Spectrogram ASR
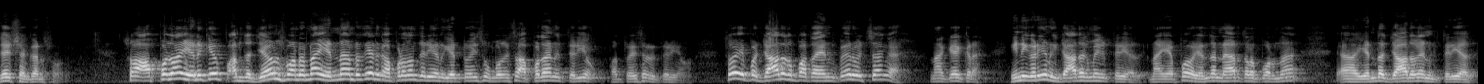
ஜெய்சங்கர் சொன்னாங்க ஸோ அப்போ தான் எனக்கே அந்த ஜேம்ஸ் பாண்டர்னா என்னன்றது எனக்கு அப்புறம் தான் தெரியும். எனக்கு எட்டு வயசு ஒம்பது வயசு அப்போ தான் எனக்கு தெரியும். பத்து வயசு எனக்கு தெரியும். ஸோ இப்போ ஜாதகம் பார்த்தா எனக்கு பேர் வச்சாங்க. நான் கேட்குறேன். இன்றைக்கி வரைக்கும் எனக்கு ஜாதகமே தெரியாது. நான் எப்போ எந்த நேரத்தில் பிறந்தேன் எந்த ஜாதகம் எனக்கு தெரியாது.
